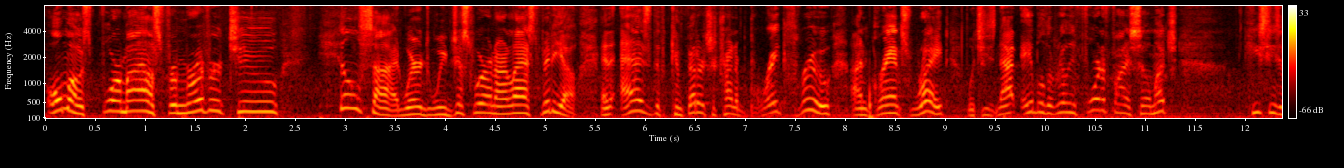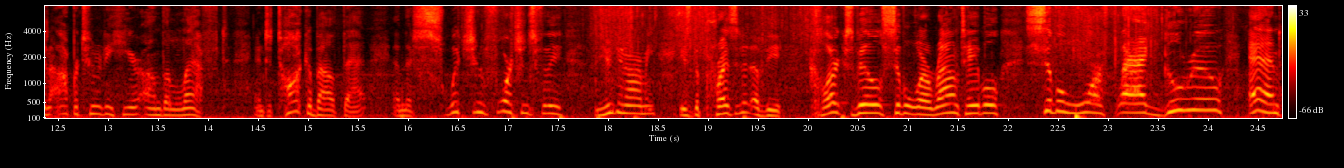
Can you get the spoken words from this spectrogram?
almost four miles from river to hillside where we just were in our last video. And as the Confederates are trying to break through on Grant's right, which he's not able to really fortify so much, he sees an opportunity here on the left. And to talk about that and the switch in fortunes for the the Union Army is the president of the Clarksville Civil War Roundtable, Civil War flag guru, and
